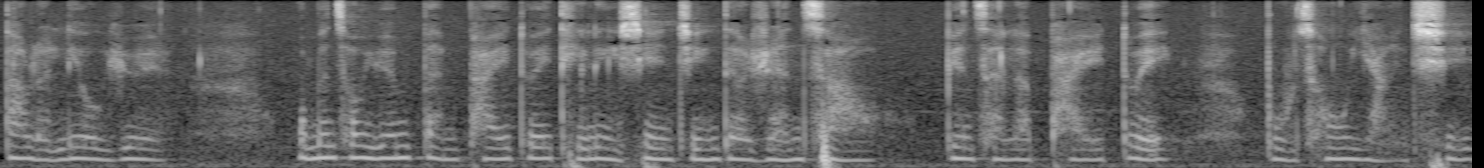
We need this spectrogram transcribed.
到了六月，我们从原本排队提领现金的人潮，变成了排队补充氧气。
